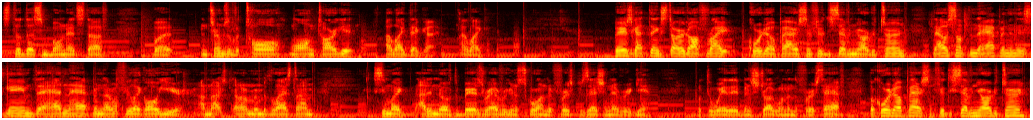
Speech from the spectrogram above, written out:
still does some bonehead stuff, but in terms of a tall, long target, I like that guy. I like him. Bears got things started off right. Cordarrelle Patterson, 57 yard return. That was something that happened in this game that hadn't happened, I don't feel like, all year. I'm not, I don't remember the last time. It seemed like I didn't know if the Bears were ever going to score on their first possession ever again with the way they've been struggling in the first half. But Cordarrelle Patterson, 57 yard return.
